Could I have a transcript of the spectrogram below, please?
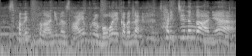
3인분 아니면 4인분을 먹으니까 맨날 살이 찌는 거 아니야?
